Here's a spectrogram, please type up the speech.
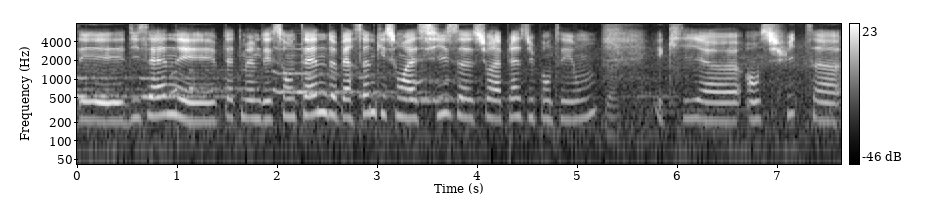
des dizaines et peut-être même des centaines de personnes qui sont assises sur la place du Panthéon et qui euh, ensuite euh,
